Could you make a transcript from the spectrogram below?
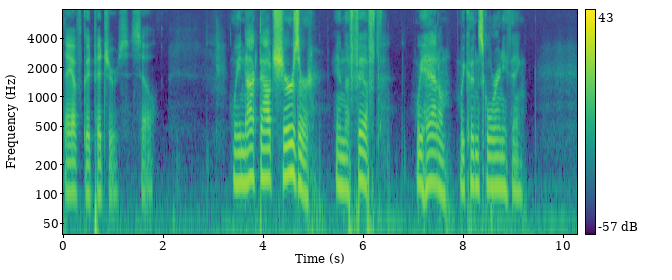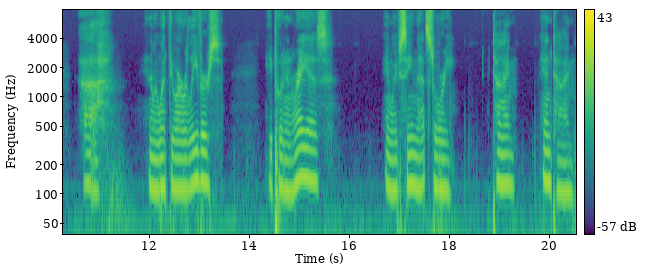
they have good pitchers, so We knocked out Scherzer in the fifth. We had him. We couldn't score anything. Uh, and then we went through our relievers. He put in Reyes. And we've seen that story time and time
